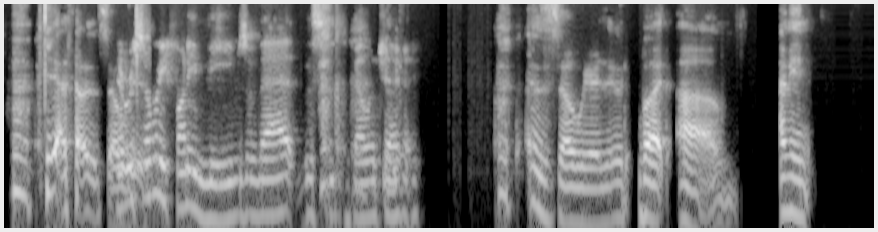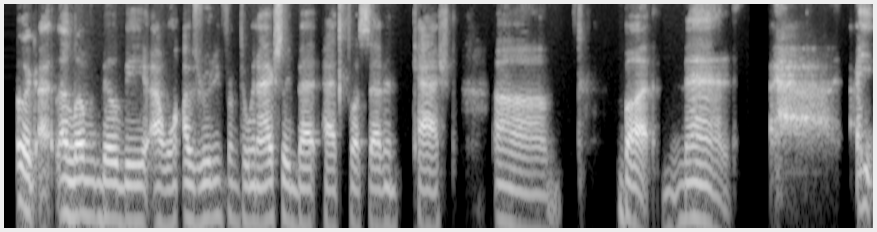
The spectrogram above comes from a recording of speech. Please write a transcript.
yeah, that was so. There were so many funny memes of that. This Belichick. It was so weird, dude. But um, I mean, look, I, I love Bill B. I want, I was rooting for him to win. I actually bet Pats plus seven cashed. Um, but man, I,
